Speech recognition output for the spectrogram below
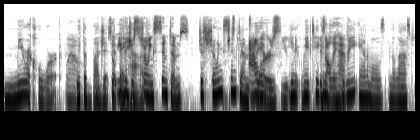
miracle work wow. with the budget. So even just have. showing symptoms. Just showing just symptoms. Hours. Have, you, you, know, we've taken three animals in the last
